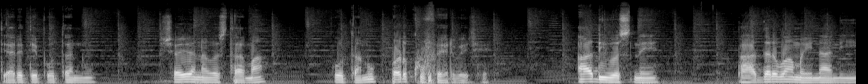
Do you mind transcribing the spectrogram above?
ત્યારે તે પોતાનું શયન અવસ્થામાં પોતાનું પડખું ફેરવે છે. આ દિવસને ભાદરવા મહિનાની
